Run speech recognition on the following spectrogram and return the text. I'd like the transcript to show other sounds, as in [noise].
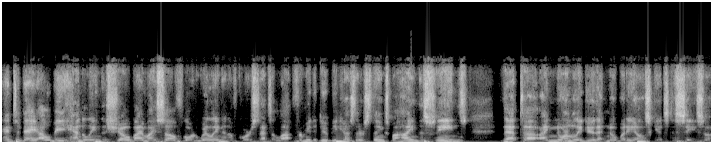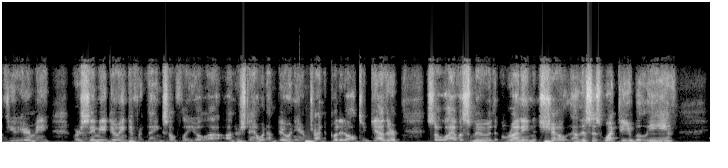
And today I will be handling the show by myself, Lord willing. And of course, that's a lot for me to do because there's things behind the scenes that uh, I normally do that nobody else gets to see. So if you hear me or see me doing different things, hopefully you'll uh, understand what I'm doing here. I'm trying to put it all together so we'll have a smooth running show. Now, this is What Do You Believe?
